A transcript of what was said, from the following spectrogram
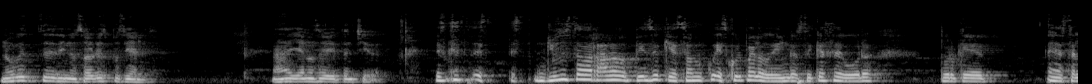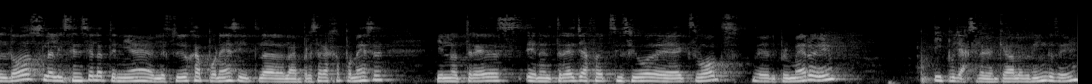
Nuggets de dinosaurios espaciales. Ah, ya no se ve tan chido. Es que es- es- incluso estaba raro. Pienso que son, es culpa de los gringos, estoy casi seguro. Porque hasta el 2 la licencia la tenía el estudio japonés y la, la empresa era japonesa. Y en, lo 3, en el 3 ya fue exclusivo de Xbox, del primero, ¿eh? Y pues ya se le habían quedado a los gringos, ¿eh?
